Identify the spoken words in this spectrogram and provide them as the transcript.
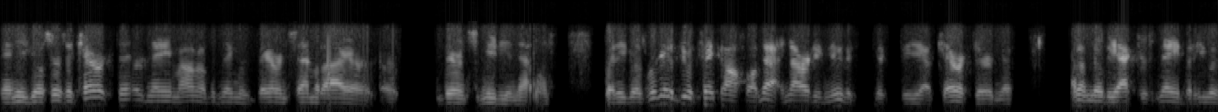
And he goes, There's a character name, I don't know if his name was Baron Samurai or, or Baron Samedi in that one. But he goes, We're going to do a takeoff on that. And I already knew the, the, the uh, character. And the, I don't know the actor's name, but he was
